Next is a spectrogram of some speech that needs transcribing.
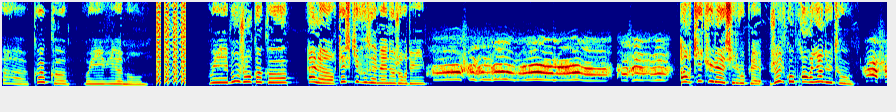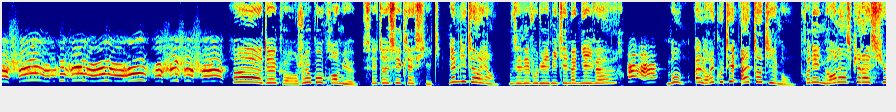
Ah, Coco. Oui, évidemment. Oui, bonjour Coco. Alors, qu'est-ce qui vous amène aujourd'hui? Articulez, s'il vous plaît. Je ne comprends rien du tout. Ah, d'accord, je comprends mieux. C'est assez classique. Ne me dites rien. Vous avez voulu imiter MacGyver Bon, alors écoutez attentivement. Prenez une grande inspiration.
